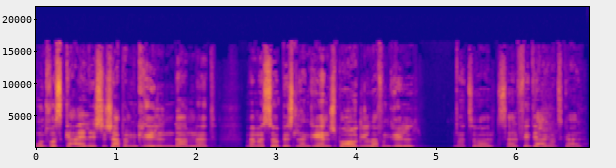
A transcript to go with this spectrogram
Und was geil ist, ist auch beim Grillen dann, nicht? Wenn man so ein bisschen einen grünen Spargel auf dem Grill, nicht? So als, halt, finde ich auch ganz geil.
